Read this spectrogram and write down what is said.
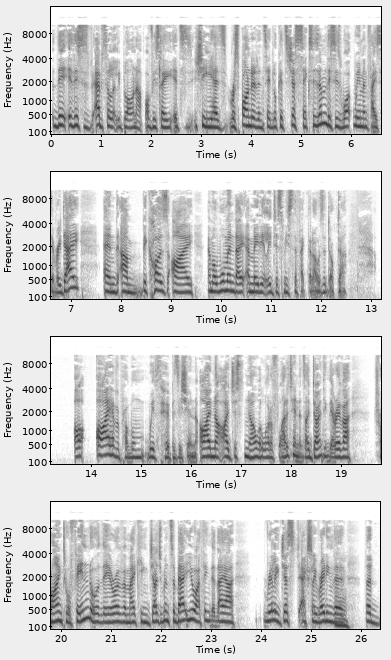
this is absolutely blown up. Obviously, it's she has responded and said, "Look, it's just sexism. This is what women face every day." And um, because I am a woman, they immediately dismissed the fact that I was a doctor. Oh, I have a problem with her position. I know, I just know a lot of flight attendants. I don't think they're ever trying to offend or they're ever making judgments about you. I think that they are really just actually reading the, the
